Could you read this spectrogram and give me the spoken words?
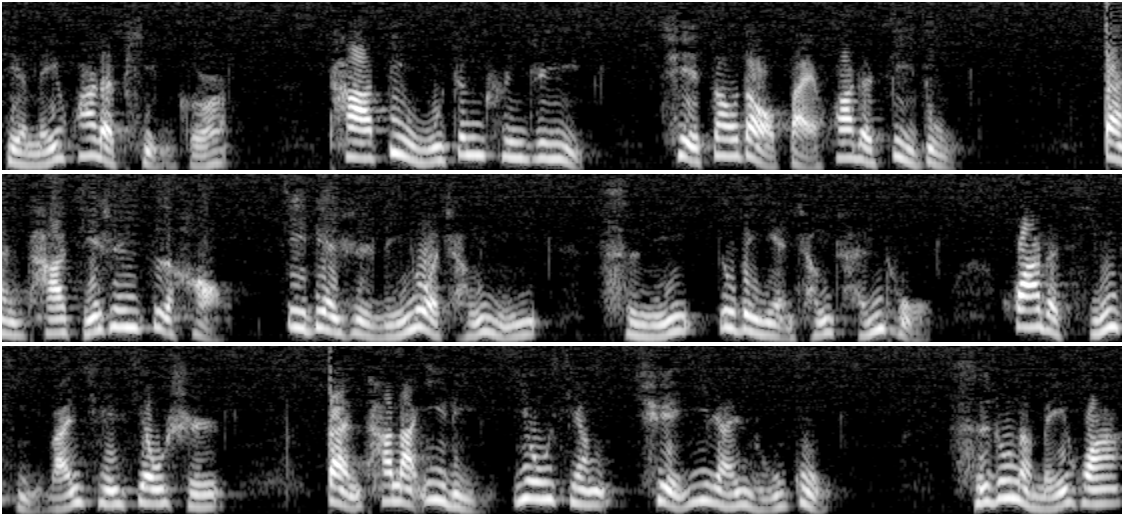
写梅花的品格，它并无争春之意，却遭到百花的嫉妒。但他洁身自好，即便是零落成泥，此泥又被碾成尘土，花的形体完全消失。但他那一缕幽香却依然如故。词中的梅花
